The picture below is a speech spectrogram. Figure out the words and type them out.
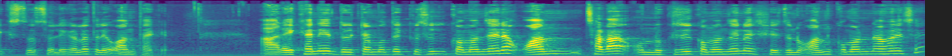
এক্স তো চলে গেল, তাহলে ওয়ান থাকে। আর এখানে দুইটার মধ্যে কিছুই কমান যায় না ওয়ান ছাড়া অন্য কিছুই কমান যায় না সেই জন্য ওয়ান কমান নেওয়া হয়েছে।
